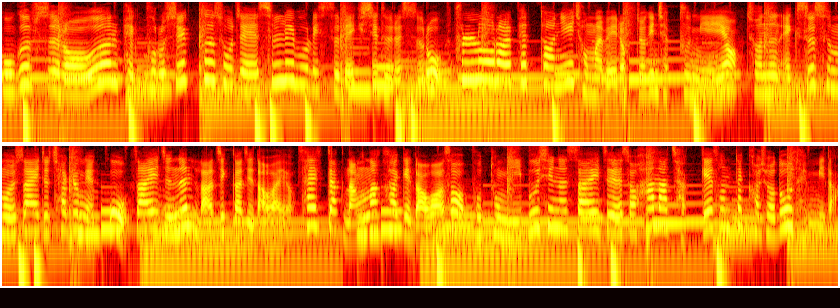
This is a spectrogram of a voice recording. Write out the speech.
고급스러운 100% 실크 소재의 슬리브리스 맥시 드레스로 플로럴 패턴이 정말 매력적인 제품이에요. 저는 X 스몰 사이즈 착용했고 사이즈는 라지까지 나와요. 살짝 낙낙하게 나와서 보통 입으시는 사이즈에서 하나 작게 선택하셔도 됩니다.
